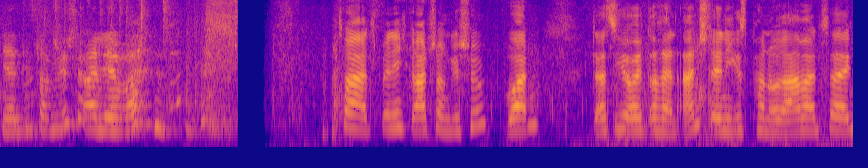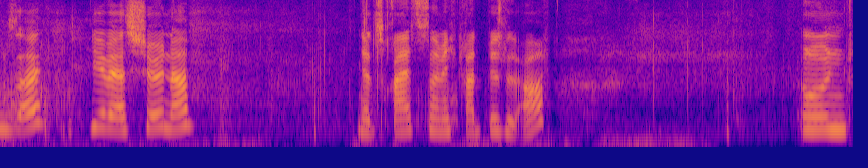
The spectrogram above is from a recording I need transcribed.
Ja, das haben wir schon alle was. So, jetzt bin ich gerade schon geschimpft worden, dass ich euch doch ein anständiges Panorama zeigen soll. Hier wäre es schöner. Jetzt reißt es nämlich gerade ein bisschen auf. Und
